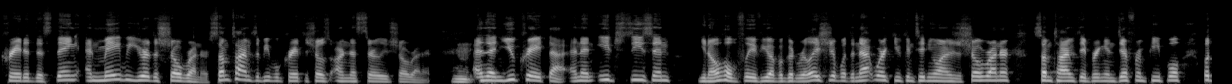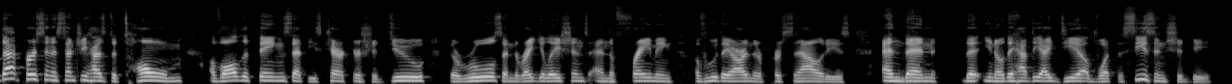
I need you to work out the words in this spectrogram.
created this thing, and maybe you're the showrunner. Sometimes the people who create the shows aren't necessarily a showrunner, Mm. and then you create that, and then each season. You know, hopefully, if you have a good relationship with the network, you continue on as a showrunner. Sometimes they bring in different people, but that person essentially has the tome of all the things that these characters should do, the rules and the regulations and the framing of who they are and their personalities. And Mhm. then that you know they have the idea of what the season should be.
